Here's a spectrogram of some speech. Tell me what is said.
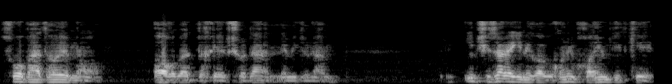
صحبت های ما عاقبت به خیر شدن نمی‌دونم. این چیزها را اگه نگاه بکنیم خواهیم دید که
